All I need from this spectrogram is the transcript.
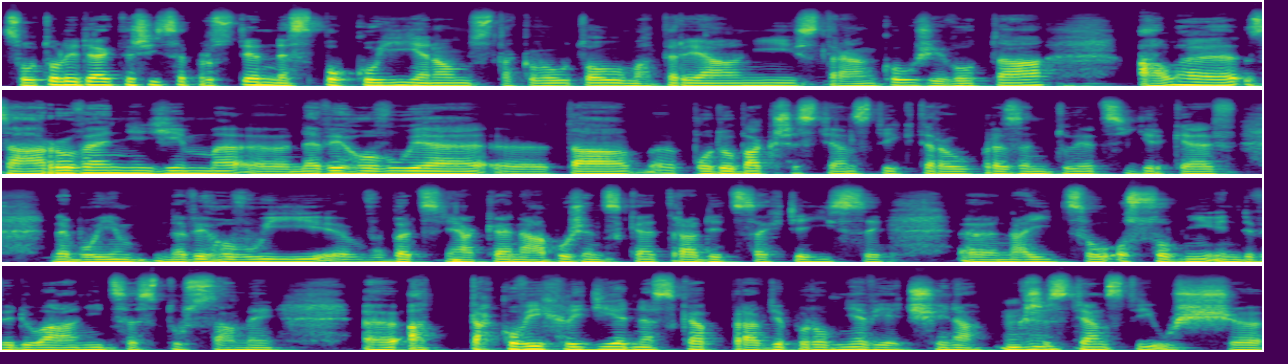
Jsou to lidé, kteří se prostě nespokojí jenom s takovou tou materiální stránkou života, ale zároveň jim eh, nevyhovuje ta podoba křesťanství, kterou prezentuje církev, nebo jim nevyhovují vůbec nějaké náboženské tradice, chtějí si najít svou osobní individuální cestu sami. Eh, a takových lidí je dneska pravděpodobně většina. Mm-hmm. Křesťanství už eh,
